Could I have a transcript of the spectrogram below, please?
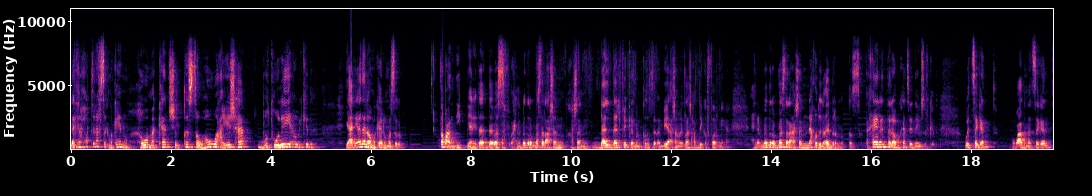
لكن حط نفسك مكانه. هو ما كانش القصة وهو عايشها بطولية قوي كده. يعني أنا لو مكانه مثلا طبعا دي يعني ده ده بس إحنا بنضرب مثل عشان عشان ده ده الفكرة من قصص الأنبياء عشان ما يطلعش حد يكفرني يعني. إحنا بنضرب مثل عشان ناخد العبرة من القصة. تخيل أنت لو مكان سيدنا يوسف كده واتسجنت. وبعد ما اتسجنت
